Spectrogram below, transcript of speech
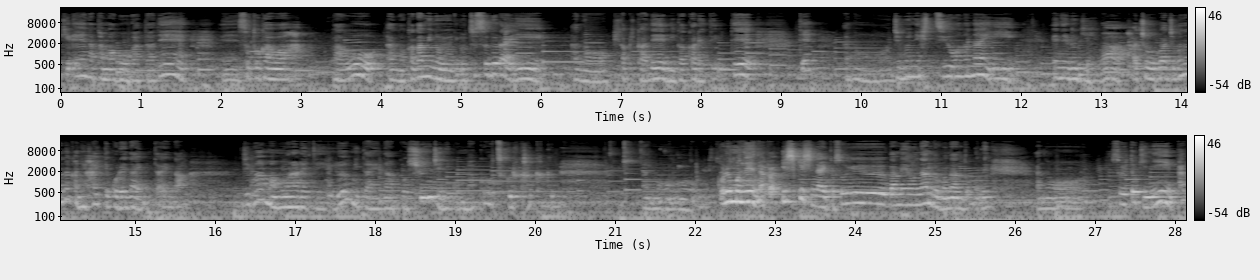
綺麗な卵型で、えー、外側をあの鏡のように映すぐらいあのピカピカで磨かれていてであの自分に必要のないエネルギーは波長は自分の中に入ってこれないみたいな自分は守られているみたいなこう瞬時にこう膜を作る感覚。あのこれもねなんか意識しないとそういう場面を何度も何度もねあのそういう時にパッ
